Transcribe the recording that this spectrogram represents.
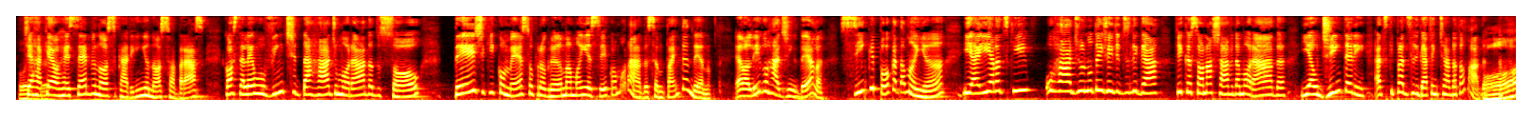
Pois tia é. Raquel, recebe o nosso carinho, o nosso abraço. Costa, ela é ouvinte da Rádio Morada do Sol, desde que começa o programa Amanhecer com a Morada. Você não está entendendo? Ela liga o radinho dela, cinco e pouca da manhã, e aí ela diz que o rádio não tem jeito de desligar, fica só na chave da morada, e é o dia inteirinho. Ela diz que para desligar tem que tirar da tomada. Oh,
